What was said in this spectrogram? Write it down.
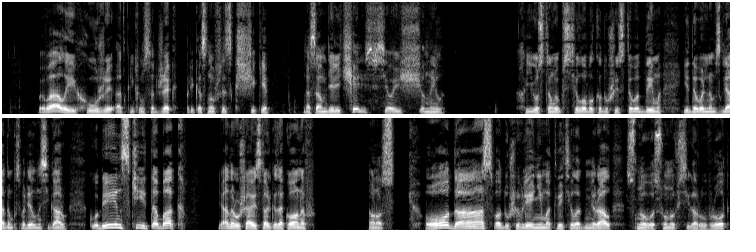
— Бывало и хуже, — откликнулся Джек, прикоснувшись к щеке. На самом деле челюсть все еще ныла. Хьюстон выпустил облако душистого дыма и довольным взглядом посмотрел на сигару. — Кубинский табак! Я нарушаю столько законов. Но нос... — О, да! — с воодушевлением ответил адмирал, снова сунув сигару в рот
